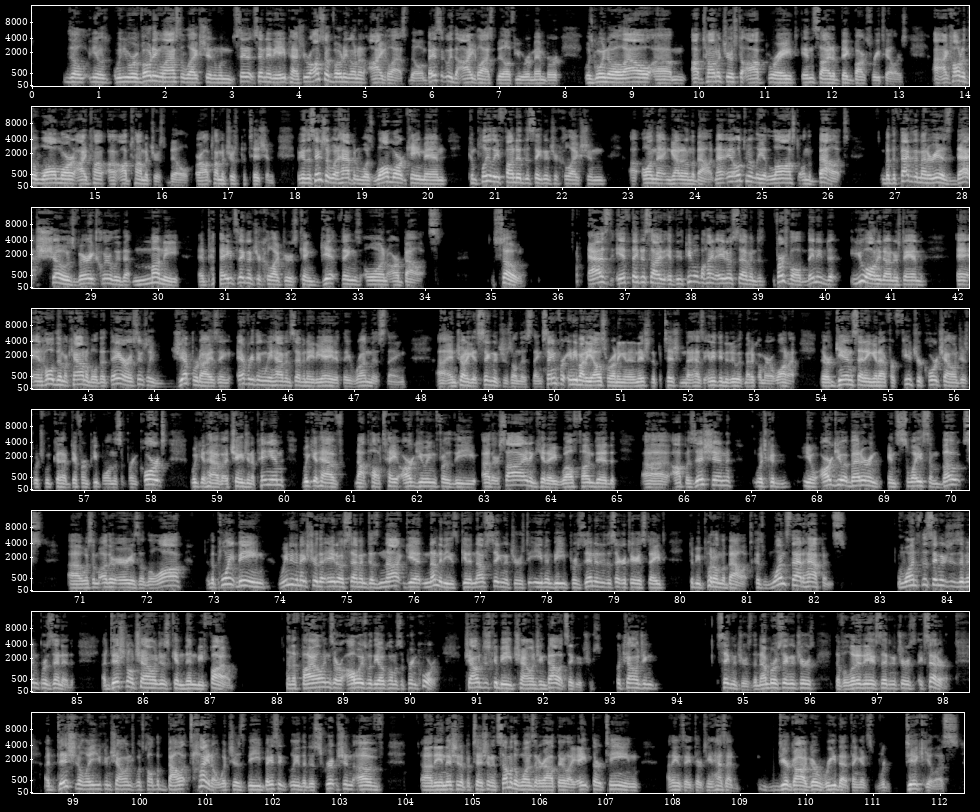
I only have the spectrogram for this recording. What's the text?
the you know when you were voting last election when 788 passed you were also voting on an eyeglass bill and basically the eyeglass bill if you remember was going to allow um, optometrists to operate inside of big box retailers I called it the Walmart uh, optometrist bill or optometrist petition because essentially what happened was Walmart came in, completely funded the signature collection uh, on that and got it on the ballot. Now, and ultimately it lost on the ballot. But the fact of the matter is that shows very clearly that money and paid signature collectors can get things on our ballots. So, as if they decide, if these people behind 807, first of all, they need to, you all need to understand and, and hold them accountable that they are essentially jeopardizing everything we have in 788 if they run this thing. Uh, and try to get signatures on this thing. Same for anybody else running an initiative petition that has anything to do with medical marijuana. They're again setting it up for future court challenges, which we could have different people on the Supreme Court. We could have a change in opinion. We could have not Paul Tay arguing for the other side and get a well-funded uh, opposition, which could you know argue it better and, and sway some votes uh, with some other areas of the law. The point being, we need to make sure that 807 does not get, none of these get enough signatures to even be presented to the Secretary of State to be put on the ballot. Because once that happens, once the signatures have been presented, additional challenges can then be filed. And the filings are always with the Oklahoma Supreme Court. Challenges could be challenging ballot signatures or challenging signatures, the number of signatures, the validity of signatures, etc. Additionally, you can challenge what's called the ballot title, which is the basically the description of uh, the initiative petition. And some of the ones that are out there, like 813, I think it's 813, has a dear God, go read that thing. It's ridiculous.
